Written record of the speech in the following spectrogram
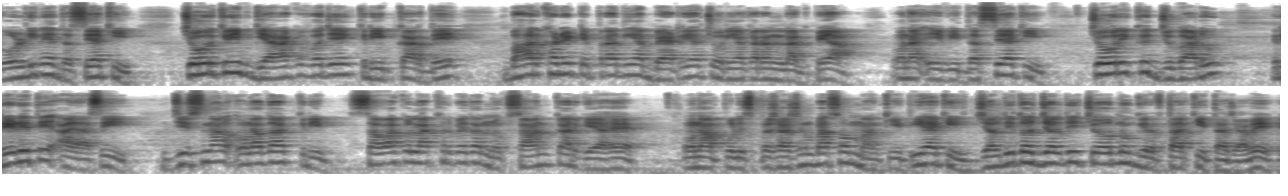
ਗੋਲਡੀ ਨੇ ਦੱਸਿਆ ਕਿ ਚੋਰ ਕਰੀਬ 11 ਕੁ ਵਜੇ ਕਰੀਬ ਘਰ ਦੇ ਬਾਹਰ ਖੜੇ ਟਿੱਪਰਾਂ ਦੀਆਂ ਬੈਟਰੀਆਂ ਚੋਰੀਆਂ ਕਰਨ ਲੱਗ ਪਿਆ। ਉਹਨਾਂ ਇਹ ਵੀ ਦੱਸਿਆ ਕਿ ਚੋਰ ਇੱਕ ਜੁਗਾੜੂ ਰੇੜੇ ਤੇ ਆਇਆ ਸੀ, ਜਿਸ ਨਾਲ ਉਹਨਾਂ ਦਾ ਕਰੀਬ ਸਵਾ ਕੁ ਲੱਖ ਰੁਪਏ ਦਾ ਨੁਕਸਾਨ ਕਰ ਗਿਆ ਹੈ। ਉਹਨਾਂ ਪੁਲਿਸ ਪ੍ਰਸ਼ਾਸਨ ਪਾਸੋਂ ਮੰਗ ਕੀਤੀ ਹੈ ਕਿ ਜਲਦੀ ਤੋਂ ਜਲਦੀ ਚੋਰ ਨੂੰ ਗ੍ਰਿਫਤਾਰ ਕੀਤਾ ਜਾਵੇ।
